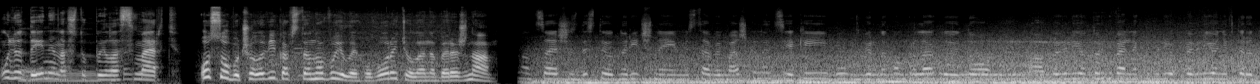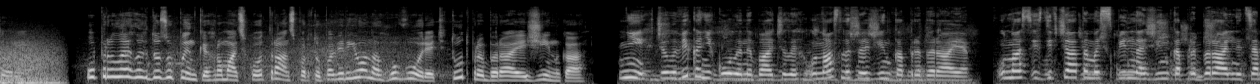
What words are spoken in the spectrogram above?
У людини наступила смерть. Особу чоловіка встановили, говорить Олена Бережна. Це 61-річний місцевий мешканець, який був двірником прилеглої до павільйон торгівельних павільйонів території. У прилеглих до зупинки громадського транспорту павільйона говорять, тут прибирає жінка. Ні, чоловіка ніколи не бачили. У нас лише жінка прибирає. У нас із дівчатами спільна жінка-прибиральниця.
